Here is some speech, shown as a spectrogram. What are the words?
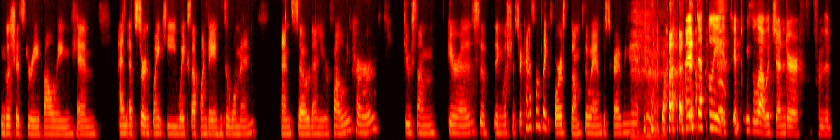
English history following him. And at a certain point, he wakes up one day and he's a woman. And so then you're following her through some eras of English history. Kind of sounds like Forrest Gump the way I'm describing it. it definitely it, it plays a lot with gender from the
